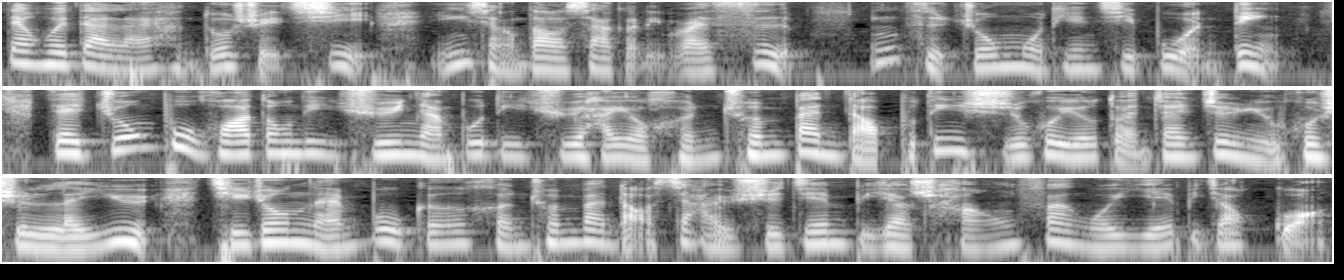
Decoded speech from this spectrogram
但会带来很多水汽，影响到下个礼拜四，因此周末天气不稳定。在中部、花东地区、南部地区还有恒春半岛，不定时会有短暂阵雨或是雷雨，其中南部跟恒春半岛下雨时间比较长，范围也比较广，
